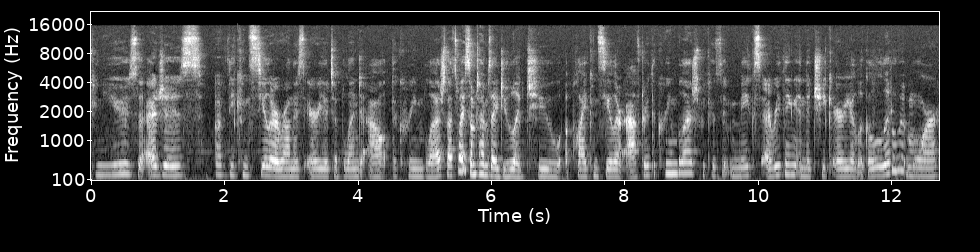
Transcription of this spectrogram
can use the edges of the concealer around this area to blend out the cream blush. That's why sometimes I do like to apply concealer after the cream blush because it makes everything in the cheek area look a little bit more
